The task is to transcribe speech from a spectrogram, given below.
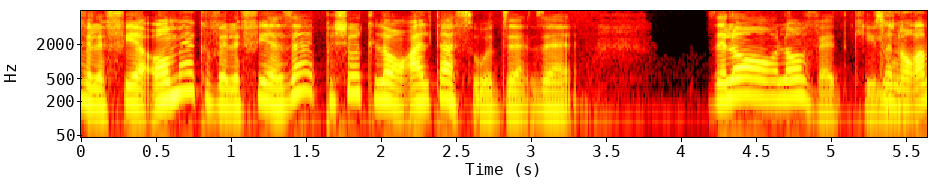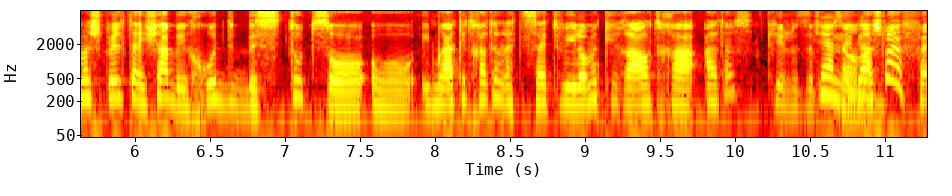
ולפי העומק ולפי הזה, פשוט לא, אל תעשו את זה, זה, זה לא, לא עובד, כאילו. זה נורא משפיל את האישה, בייחוד בסטוץ, או, או אם רק התחלתם לצאת והיא לא מכירה אותך, אל תעשה, כאילו, זה, כן, זה אגב, ממש לא יפה.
